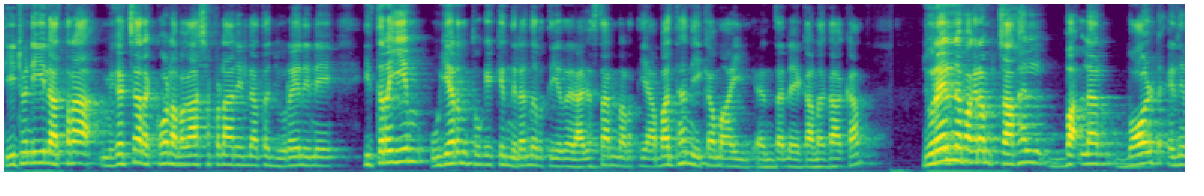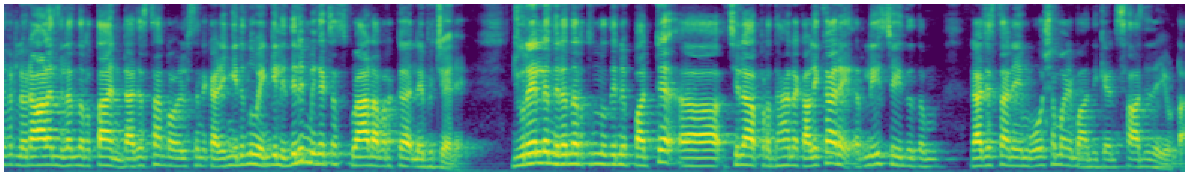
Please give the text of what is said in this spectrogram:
ടി ട്വന്റിയിൽ അത്ര മികച്ച റെക്കോർഡ് അവകാശപ്പെടാനില്ലാത്ത ജുറേലിനെ ഇത്രയും ഉയർന്ന തുകയ്ക്ക് നിലനിർത്തിയത് രാജസ്ഥാൻ നടത്തിയ അബദ്ധ നീക്കമായി എന്ന് തന്നെ കണക്കാക്കാം. ജുറേലിന് പകരം ചഹൽ ബട്ട്ലർ ബോൾഡ് എന്നിവരിൽ ഒരാളെ നിലനിർത്താൻ രാജസ്ഥാൻ റോയൽസിന് കഴിഞ്ഞിരുന്നുവെങ്കിൽ ഇതിലും മികച്ച സ്ക്വാഡ് അവർക്ക് ലഭിച്ചേനെ. ജുറേലിനെ നിലനിർത്തുന്നതിന് മറ്റ് ചില പ്രധാന കളിക്കാരെ റിലീസ് ചെയ്തതും രാജസ്ഥാനെ മോശമായി ബാധിക്കാൻ സാധ്യതയുണ്ട്.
